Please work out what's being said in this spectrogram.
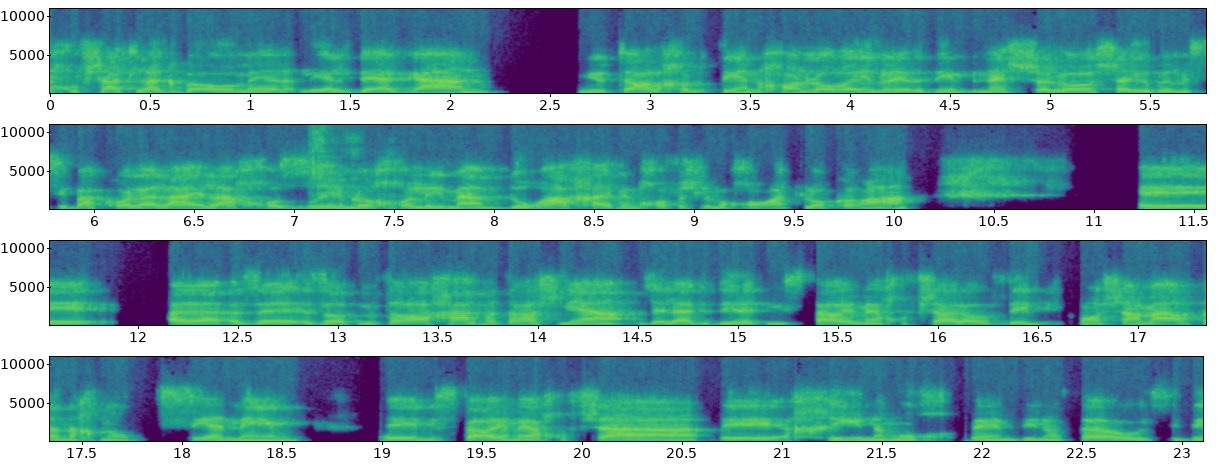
חופשת ל"ג בעומר לילדי הגן, מיותר לחלוטין, נכון? לא ראינו ילדים בני שלוש שהיו במסיבה כל הלילה, חוזרים, לא יכולים מהמדורה, חייבים חופש למחרת, לא קרה. זה, זאת מטרה אחת, מטרה שנייה זה להגדיל את מספר ימי החופשה לעובדים, כי כמו שאמרת אנחנו שיאנים, מספר ימי החופשה הכי נמוך במדינות ה-OECD,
